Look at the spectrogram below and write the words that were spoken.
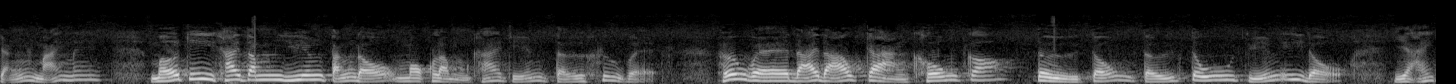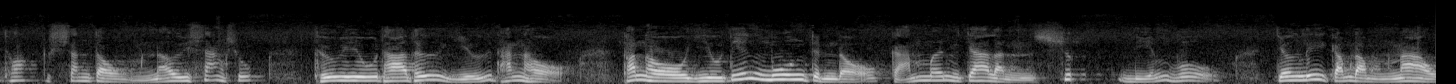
chẳng mãi mê. Mở trí khai tâm duyên tận độ, một lòng khai triển tự hướng về. Hướng về đại đạo càng khôn có, từ tốn tự tu chuyển ý đồ, giải thoát sanh tồn nơi sáng suốt. Thương yêu tha thứ giữ thanh hồ thanh hồ diệu tiếng muôn trình độ, cảm ơn cha lành xuất điển vô. Chân lý cộng đồng nào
